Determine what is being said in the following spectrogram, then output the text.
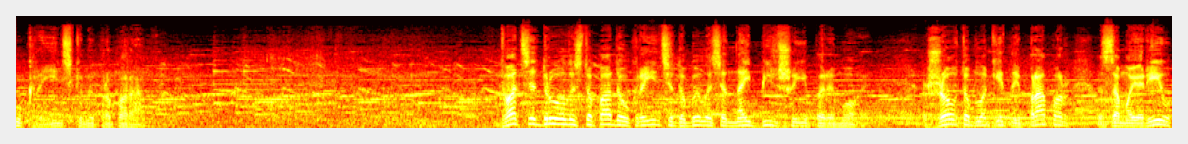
українськими прапорами. 22 листопада українці добилися найбільшої перемоги. Жовто-блакитний прапор замайорів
